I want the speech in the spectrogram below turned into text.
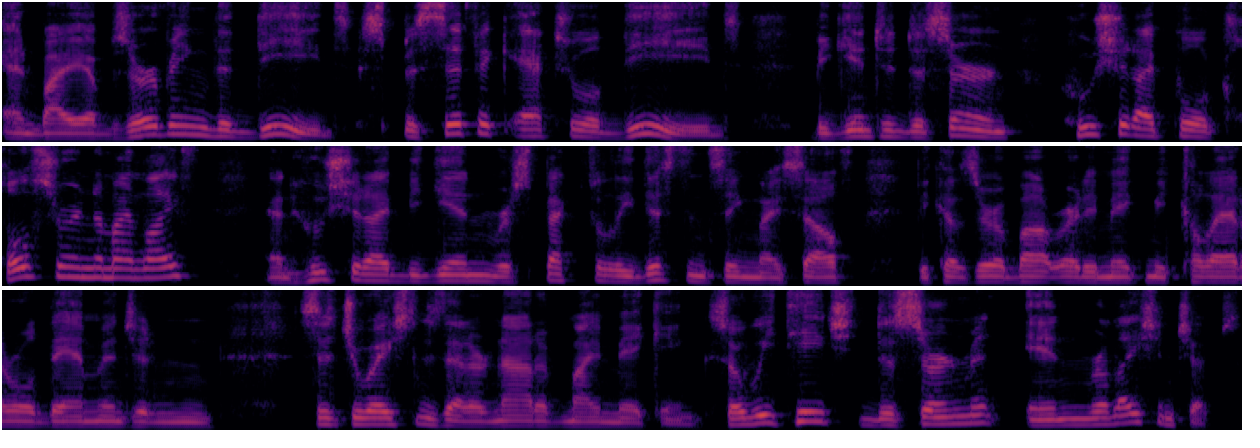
and by observing the deeds, specific actual deeds, begin to discern who should I pull closer into my life and who should I begin respectfully distancing myself because they're about ready to make me collateral damage in situations that are not of my making. So we teach discernment in relationships.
